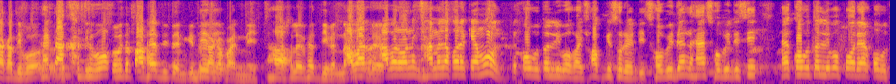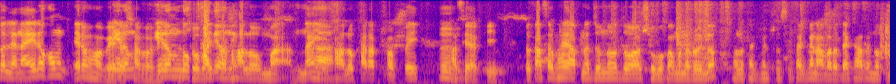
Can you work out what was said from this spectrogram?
টাকা দিব? হ্যাঁ টাকা দিব। কবিতা পাঠায় দিতেন কিন্তু। টাকা পাননি। হ্যাঁ। আসলে এবার দিবেন না আবার আবার অনেক ঝামেলা করে কেমন? কবুতর লিবো ভাই সবকিছু রেডি ছবি দেন হ্যাঁ ছবি দিছি। হ্যাঁ কবুতর লিবো পরে আর কবুতর লেনা এরকম এরকম হবে এটা স্বাভাবিক। এরম লোক থাকে। ভালো নাই হ্যাঁ। ভালো খারাপ সবই আছে আর কি। তো কাসার ভাই আপনার জন্য দোয়া শুভকামনা রইল। ভালো থাকবেন সুস্থ থাকবেন। আবারও দেখা হবে নতুন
